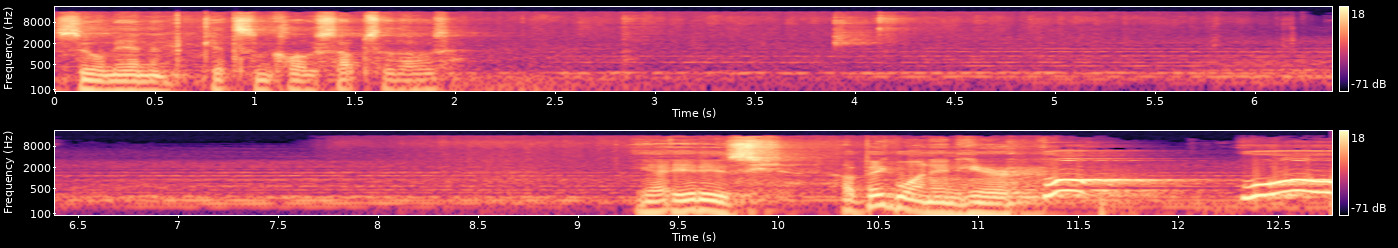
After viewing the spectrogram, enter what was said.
zoom in and get some close ups of those. Yeah, it is a big one in here. Whoa! Whoa!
